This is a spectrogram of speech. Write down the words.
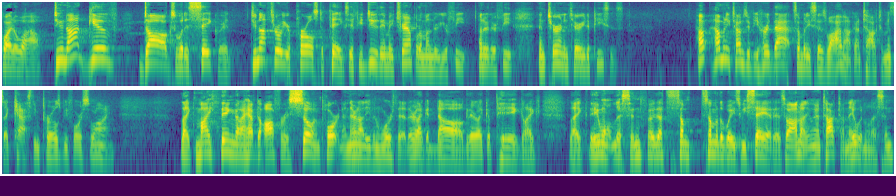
quite a while. Do not give dogs what is sacred. Do not throw your pearls to pigs. If you do, they may trample them under your feet, under their feet, and turn and tear you to pieces. How, how many times have you heard that? Somebody says, Well, I'm not going to talk to them. It's like casting pearls before swine. Like my thing that I have to offer is so important and they're not even worth it. They're like a dog. They're like a pig. Like, like they won't listen. That's some, some of the ways we say it is, well, I'm not even going to talk to them. They wouldn't listen.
